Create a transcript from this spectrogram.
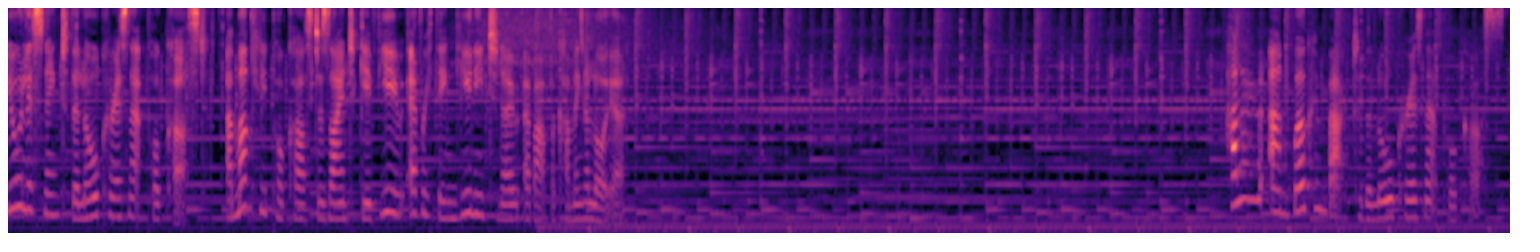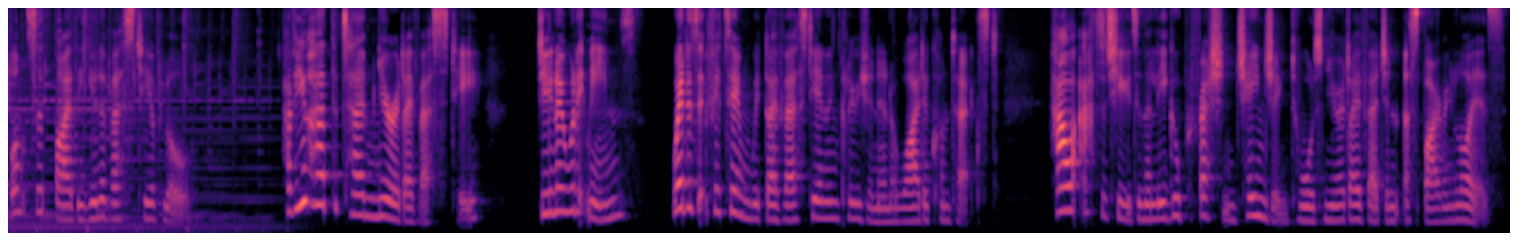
You're listening to the Law Careers Net podcast, a monthly podcast designed to give you everything you need to know about becoming a lawyer. Hello, and welcome back to the Law Careers Net podcast, sponsored by the University of Law. Have you heard the term neurodiversity? Do you know what it means? Where does it fit in with diversity and inclusion in a wider context? How are attitudes in the legal profession changing towards neurodivergent aspiring lawyers?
